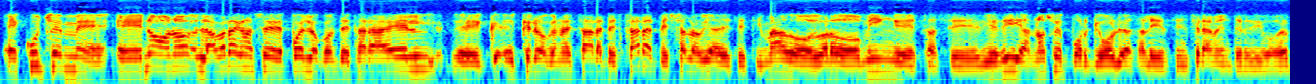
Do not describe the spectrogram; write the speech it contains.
Escúchenme, eh, no, no, la verdad que no sé, después lo contestará él, eh, c- creo que no es Zárate, Zárate ya lo había desestimado Eduardo Domínguez hace 10 días, no sé por qué volvió a salir, sinceramente le digo, eh,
